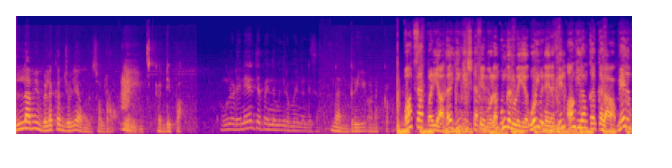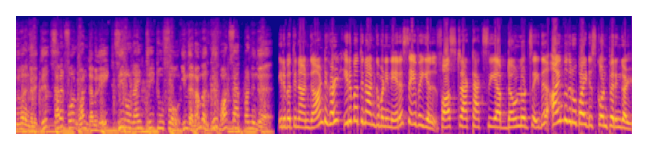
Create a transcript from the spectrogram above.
எல்லாமே விளக்கம் சொல்லி அவங்களுக்கு சொல்கிறோம் கண்டிப்பாக உங்களுடைய நேரத்தை பயந்தமைக்கு ரொம்ப நன்றி சார். நன்றி வணக்கம். வாட்ஸ்அப் வழியாக இங்கிலீஷ் கதை மூலம் உங்களுடைய ஓய்வு நேரத்தில் ஆங்கிலம் கற்கலாம். மேலும் விவரங்களுக்கு seven four one double eight zero nine three two four இந்த நம்பருக்கு வாட்ஸ்அப் பண்ணுங்க. இருபத்தி நான்கு ஆண்டுகள் இருபத்தி நான்கு மணி நேர சேவையில் fast track taxi app download செய்து ஐம்பது ரூபாய் டிஸ்கவுண்ட் பெறுங்கள்.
